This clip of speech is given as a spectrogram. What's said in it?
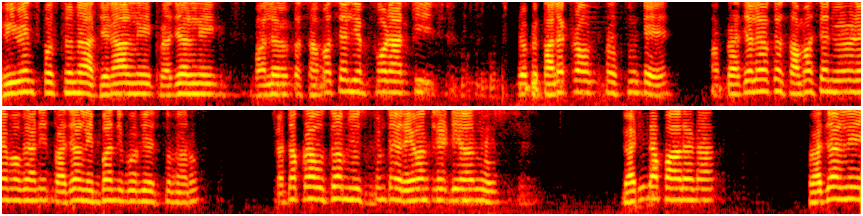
గ్రీవెన్స్కి వస్తున్న జనాల్ని ప్రజల్ని వాళ్ళ యొక్క సమస్యలు చెప్పుకోవడానికి ఈ యొక్క కలెక్టర్ ఆఫీస్ వస్తుంటే ఆ ప్రజల యొక్క సమస్యను వినడమేమో కానీ ప్రజల్ని ఇబ్బంది గురి చేస్తున్నారు. గత ప్రభుత్వం చూసుకుంటే రేవంత్ రెడ్డి గారు గడిల పాలన ప్రజల్ని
